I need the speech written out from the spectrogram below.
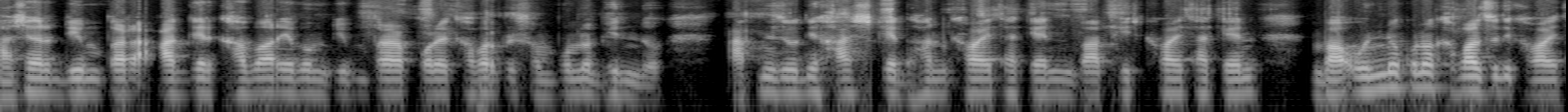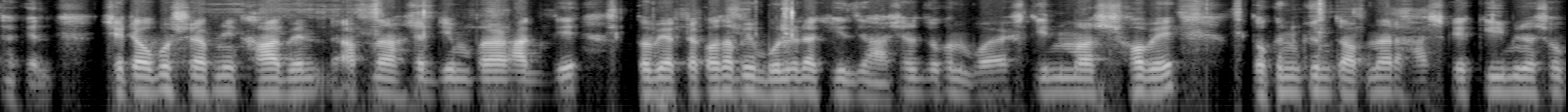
হাঁসের ডিম পাড়ার আগের খাবার এবং ডিম পাড়ার পরে খাবার সম্পূর্ণ ভিন্ন। আপনি যদি হাঁসকে ধান খাওয়াই থাকেন বা ফিট খাওয়াই থাকেন বা অন্য কোনো খাবার যদি খাওয়াই থাকেন, সেটা অবশ্যই আপনি খাওয়াবেন আপনার হাঁসের ডিম পাড়ার আগ দিয়ে। তবে একটা কথা আমি বলে রাখি যে, হাঁসের যখন বয়স তিন মাস হবে, তখন কিন্তু আপনার হাঁসকে কৃমিনাশক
